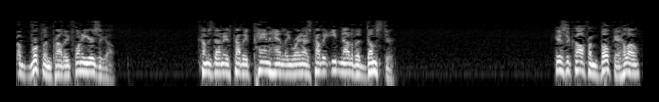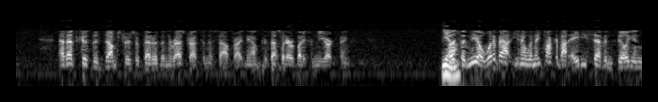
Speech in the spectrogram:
of Brooklyn probably 20 years ago. Comes down here, he's probably panhandling right now. He's probably eating out of the dumpster. Here's a call from Boca. Hello. And that's because the dumpsters are better than the restaurants in the South right now, because that's what everybody from New York thinks. Yeah. Listen, Neil, what about, you know, when they talk about $87 billion,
